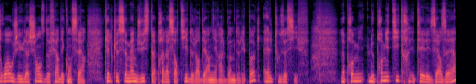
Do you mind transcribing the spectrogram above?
endroit où j'ai eu la chance de faire des concerts. Quelques semaines juste après la sortie de leur dernier album de l'époque, Hell to the Sif. Le premier titre était Les Zerzer,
